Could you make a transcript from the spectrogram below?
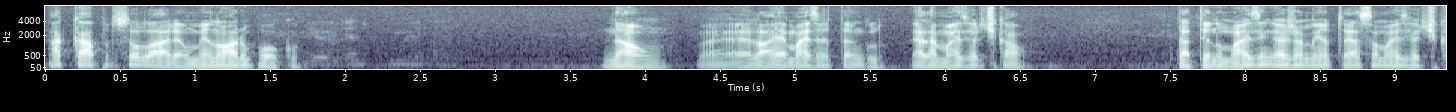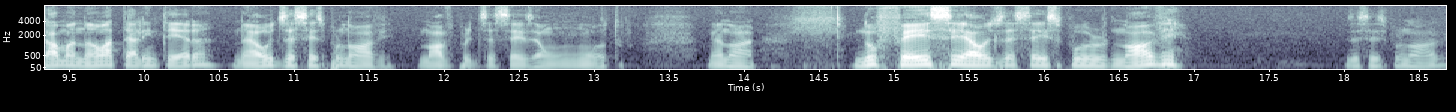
a capa do celular, é o menor um pouco. Não, ela é mais retângulo, ela é mais vertical. Tá tendo mais engajamento essa mais vertical, mas não a tela inteira, não é o 16 por 9. 9 por 16 é um outro menor. No Face é o 16 por 9. 16 por 9.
